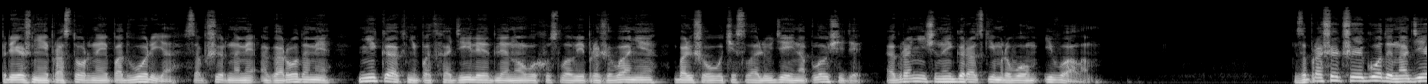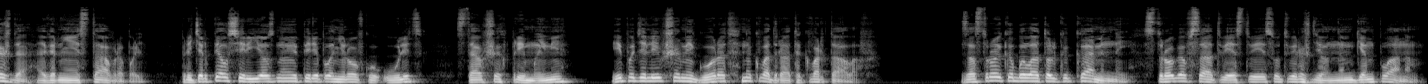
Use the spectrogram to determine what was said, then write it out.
Прежние просторные подворья с обширными огородами никак не подходили для новых условий проживания большого числа людей на площади, ограниченной городским рвом и валом. За прошедшие годы Надежда, а вернее Ставрополь, претерпел серьезную перепланировку улиц, ставших прямыми и поделившими город на квадраты кварталов. Застройка была только каменной, строго в соответствии с утвержденным генпланом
